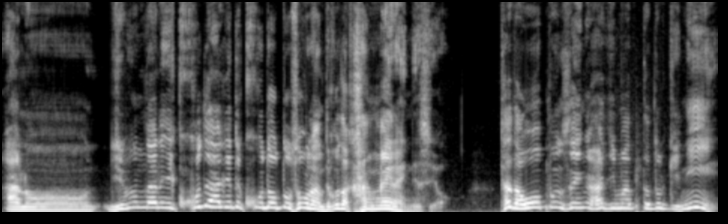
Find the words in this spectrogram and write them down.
あのー自分なりにここで上げてここで落とそうなんてことは考えないんですよ。ただオープン戦が始まった時に、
